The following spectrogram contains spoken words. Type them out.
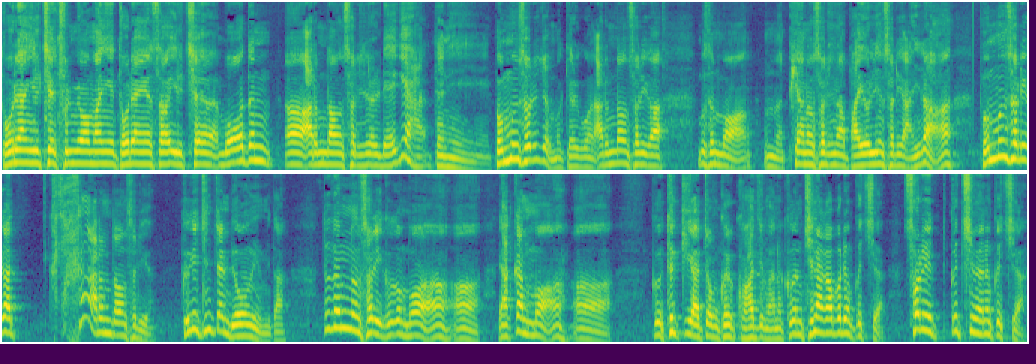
도량일체 출묘만이 도량에서 일체 모든 어, 아름다운 소리를 내게 되니 법문 소리죠. 뭐 결국은 아름다운 소리가 무슨 뭐 음, 피아노 소리나 바이올린 소리가 아니라 법문 소리가 가장 아름다운 소리예요. 그게 진짜 묘음입니다. 뜻없는 소리 그거 뭐 어, 약간 뭐그 듣기가 좀 그렇고 하지만은 그건 지나가 버리면 끝이야. 소리 끝이면은 끝이야.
